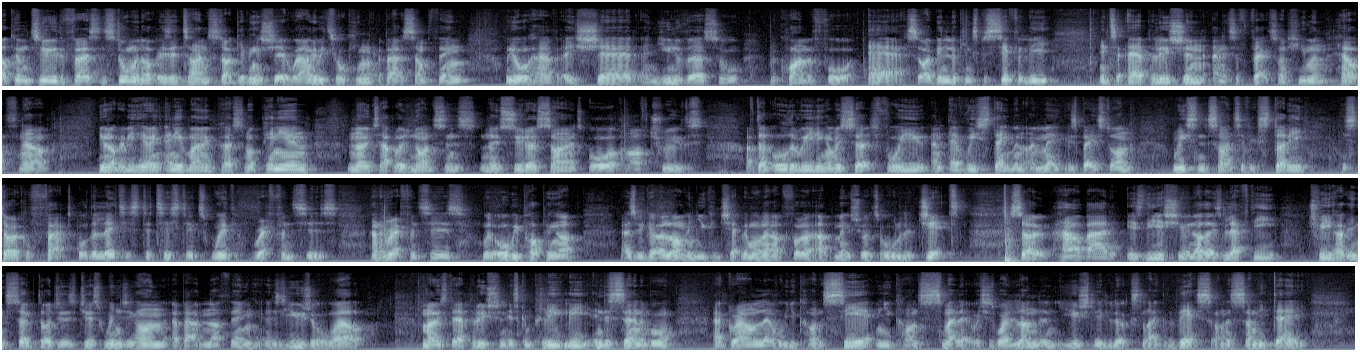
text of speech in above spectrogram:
Welcome to the first installment of Is It Time to Start Giving a Shit, where I'm going to be talking about something we all have a shared and universal requirement for air. So I've been looking specifically into air pollution and its effects on human health. Now, you're not going to be hearing any of my own personal opinion, no tabloid nonsense, no pseudoscience or half truths. I've done all the reading and research for you, and every statement I make is based on recent scientific study historical fact or the latest statistics with references. And the references will all be popping up as we go along and you can check them all out, follow it up make sure it's all legit. So how bad is the issue? And are those lefty, tree-hugging soap dodgers just whinging on about nothing as usual? Well, most air pollution is completely indiscernible at ground level. You can't see it and you can't smell it, which is why London usually looks like this on a sunny day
